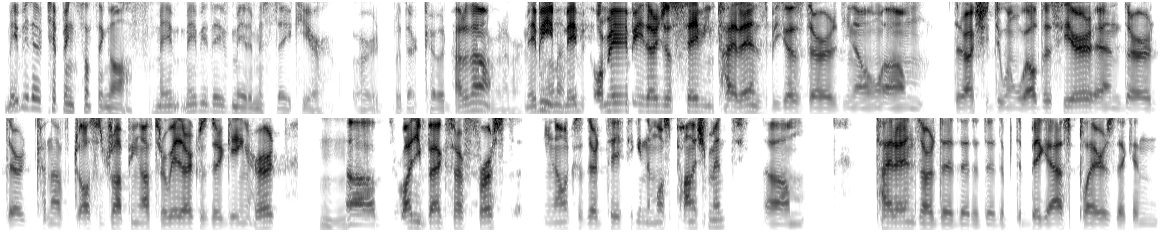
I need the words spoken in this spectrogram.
Maybe they're tipping something off. Maybe, maybe they've made a mistake here, or with their code. I don't know. Or whatever. Maybe know. maybe or maybe they're just saving tight ends because they're you know um they're actually doing well this year and they're they're kind of also dropping off the radar because they're getting hurt. Mhm. Uh, the running backs are first, you know, because they're taking the most punishment. Um, tight ends are the the, the, the, the big ass players that can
